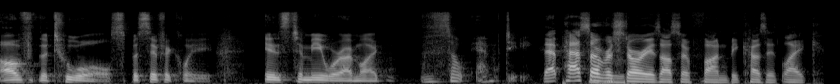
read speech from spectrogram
of the tool specifically is to me where I'm like, this is so empty. That Passover mm-hmm. story is also fun because it like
